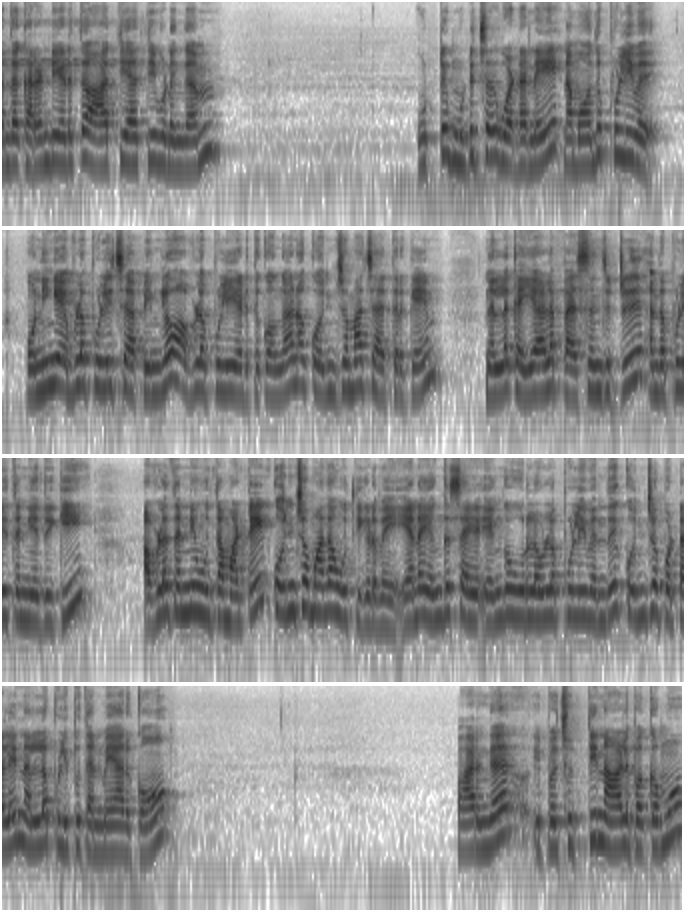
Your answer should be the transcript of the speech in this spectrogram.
அந்த கரண்டி எடுத்து ஆற்றி ஆற்றி விடுங்க. விட்டு முடித்தது உடனே நம்ம வந்து புளி நீங்கள் எவ்வளோ புளி சேர்ப்பீங்களோ அவ்வளோ புளி எடுத்துக்கோங்க. நான் கொஞ்சமாக சேர்த்துருக்கேன். நல்லா கையால் பிசைஞ்சிட்டு அந்த புளி தண்ணியை தூக்கி அவ்வளோ தண்ணி ஊற்ற மாட்டேன். கொஞ்சமாக தான் ஊற்றிக்கிடுவேன் ஏன்னா எங்கள் சை எங்கள் ஊரில் உள்ள புளி வந்து கொஞ்சம் போட்டாலே நல்ல புளிப்பு தன்மையாக இருக்கும். பாருங்கள் இப்போ சுற்றி நாலு பக்கமும்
